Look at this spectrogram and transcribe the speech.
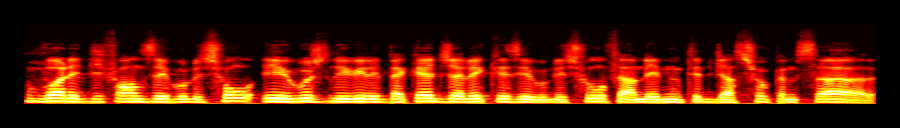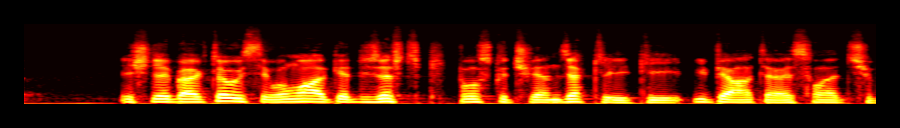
voir les différentes évolutions et regénérer les packages avec les évolutions, faire des montées de version comme ça. euh, et avec toi, oui, c'est vraiment un cas d'usage typiquement ce que tu viens de dire qui est, hyper intéressant là-dessus.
